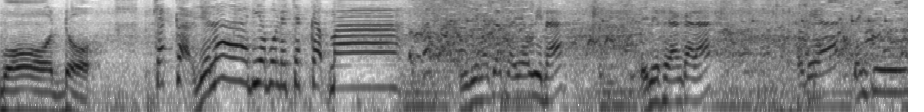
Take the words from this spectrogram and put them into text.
Bodoh. Cakap je lah, dia boleh cakap mah. Ini macam saya win ah. Ini saya angkat ah. Oke okay, ya, thank you.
